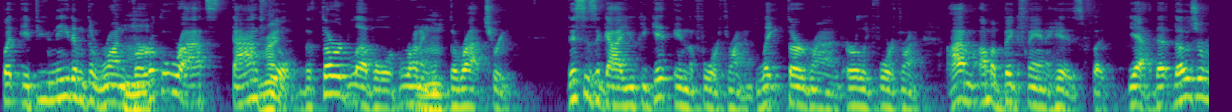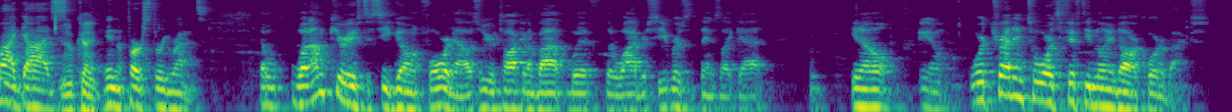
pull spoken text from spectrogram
but if you need him to run mm-hmm. vertical routes downfield, the third level of running mm-hmm. the route tree, this is a guy you could get in the fourth round, late third round, early fourth round. I'm, I'm a big fan of his, but yeah, that, those are my guys Okay. in the first three rounds. And what I'm curious to see going forward now is we were talking about with the wide receivers and things like that. You know, you know, we're treading towards fifty million dollar quarterbacks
